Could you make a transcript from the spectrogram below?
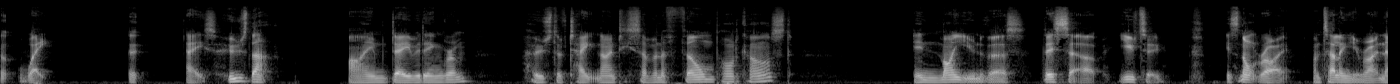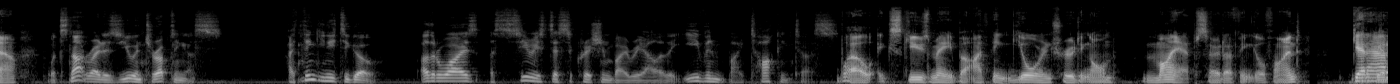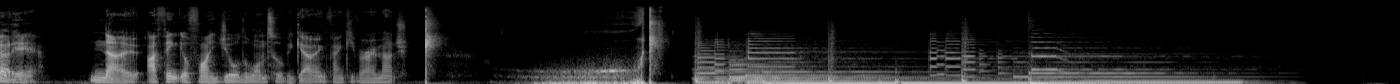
Uh, wait. Uh, Ace, who's that? I'm David Ingram, host of Take 97, a film podcast. In my universe, this setup, you two, it's not right. I'm telling you right now. What's not right is you interrupting us. I think you need to go. Otherwise, a serious desecration by reality, even by talking to us. Well, excuse me, but I think you're intruding on my episode, I think you'll find. Get, Yeah, out, get of here. here. No, I think you'll find you're the ones who'll be going. Thank you very much.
